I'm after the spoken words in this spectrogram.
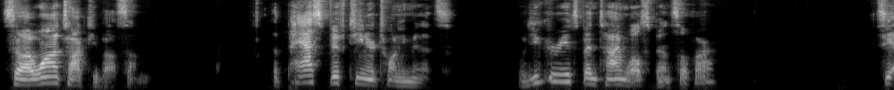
So I want to talk to you about something. The past 15 or 20 minutes, would you agree it's been time well spent so far? See,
